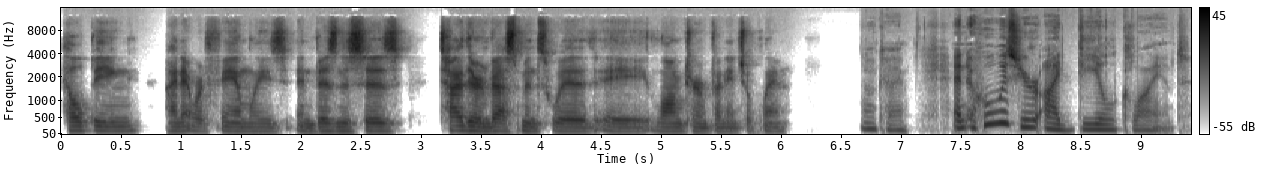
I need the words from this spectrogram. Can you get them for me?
helping high net worth families and businesses tie their investments with a long term financial plan. Okay. And who is your ideal client?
